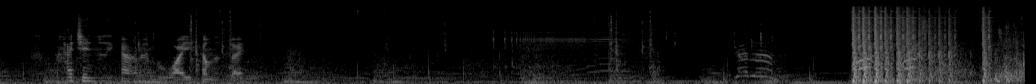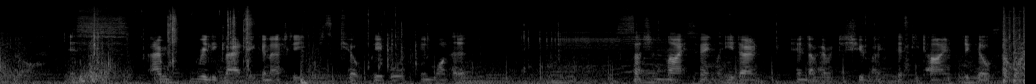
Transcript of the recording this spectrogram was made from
I genuinely can't remember why you come this way. Yes, I'm really glad you can actually just kill people in one hit. It's such a nice thing that you don't end up having to shoot like 50 times to kill someone.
